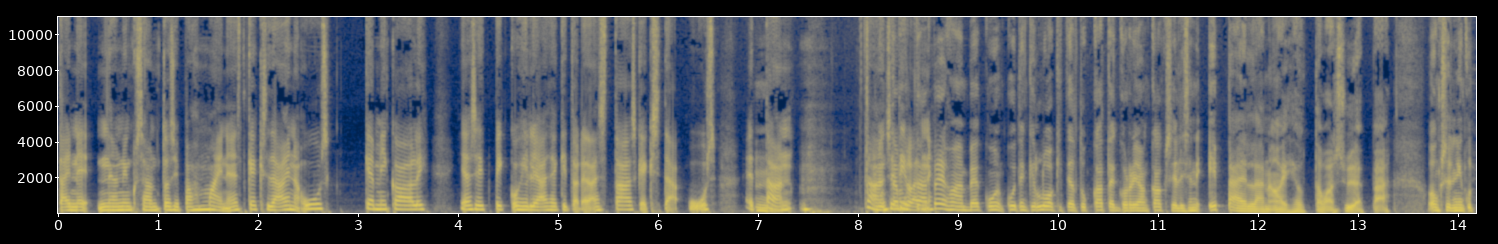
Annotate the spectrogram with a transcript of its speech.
Tai ne, ne on niin kuin saanut tosi pahan maineen. Sitten keksitään aina uusi kemikaali ja sitten pikkuhiljaa sekin todetaan, että taas keksitään uusi. Että mm. tämä on, tämä on mutta, se tilanne. Mutta tämä PHMB ku- kuitenkin luokiteltu kategoriaan kaksi, eli sen epäillään aiheuttavan syöpää. Onko se niin kuin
